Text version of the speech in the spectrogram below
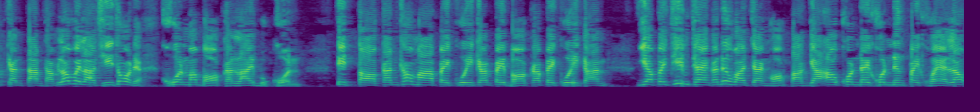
ษกันตามธรรมแล้วเวลาชี้โทษเนี่ยควรมาบอกกันรายบุคคล ติดต่อกันเข้ามาไปคุยกันไปบอกกันไปคุยกัน อย่าไปทิ่มแทงกันด้วยวาจาหอกปากอย่าเอาคนใดคนหนึ่งไปแขวนแล้ว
